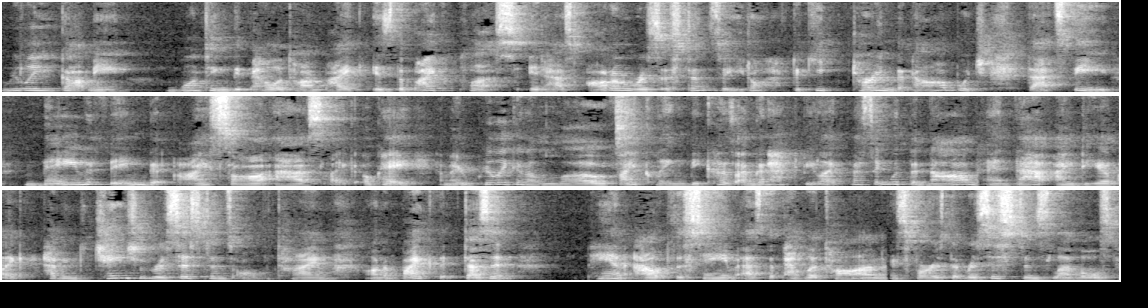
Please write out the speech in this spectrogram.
really got me wanting the Peloton bike is the Bike Plus. It has auto resistance, so you don't have to keep turning the knob, which that's the main thing that I saw as like, okay, am I really gonna love cycling because I'm gonna have to be like messing with the knob and that idea, like having to change the resistance all the time on a bike that doesn't pan out the same as the Peloton as far as the resistance levels,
